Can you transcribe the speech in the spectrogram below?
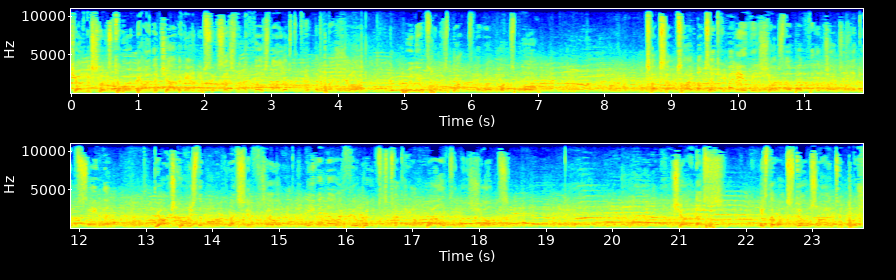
Jonas looks to work behind the jab again. He was successful in the first now, looks to keep the pressure on. Williams with his back to the rope once more. Tucks up tight, not taking many of these shots though, but for the judges it can seem that the orange corner is the more aggressive, so that even though I feel Williams is tucking up well to these shots, Jonas is the one still trying to push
